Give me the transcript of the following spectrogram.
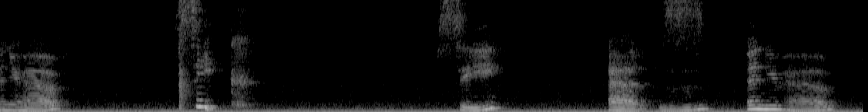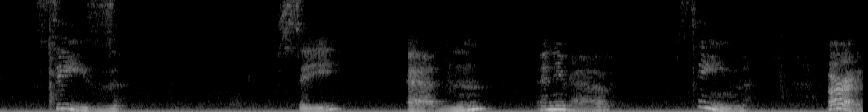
and you have seek. C, add Z, and you have sees. C, add N, and you have seen. All right.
